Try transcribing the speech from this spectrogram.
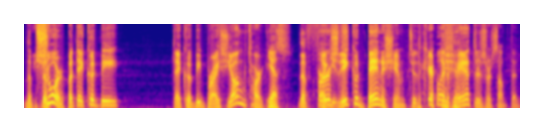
The, the, sure but they could be they could be Bryce Young targets Yes. The Like, first they could banish him to the Carolina Panthers or something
